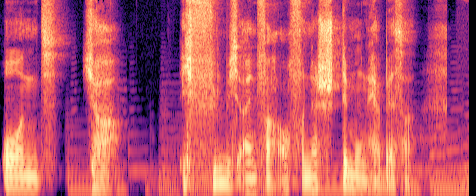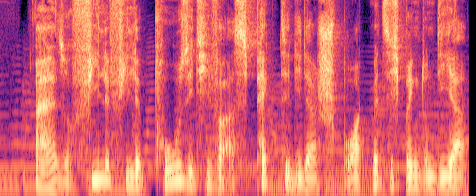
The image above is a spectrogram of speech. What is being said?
und ja, ich fühle mich einfach auch von der Stimmung her besser. Also viele, viele positive Aspekte, die der Sport mit sich bringt und die ja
